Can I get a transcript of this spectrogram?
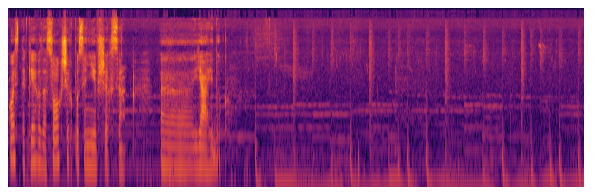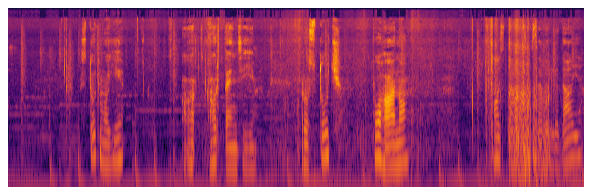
ось таких засохших, посинівшихся е, ягідок. Ось тут мої гортензії ростуть погано. Ось так виглядає.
